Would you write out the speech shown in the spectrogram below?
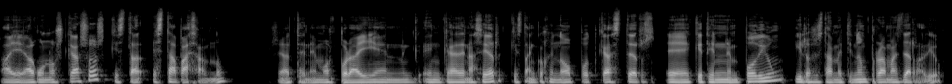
Hay algunos casos que está, está pasando. O sea, tenemos por ahí en, en Cadena Ser que están cogiendo podcasters eh, que tienen en Podium y los están metiendo en programas de radio.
